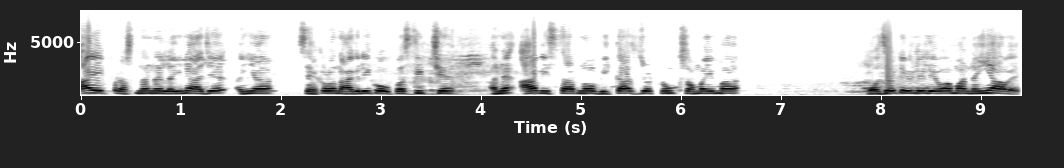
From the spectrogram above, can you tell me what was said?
આ એક પ્રશ્નને લઈને આજે અહીંયા સેંકડો નાગરિકો ઉપસ્થિત છે અને આ વિસ્તારનો વિકાસ જો ટૂંક સમયમાં પોઝિટિવલી લેવામાં નહીં આવે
